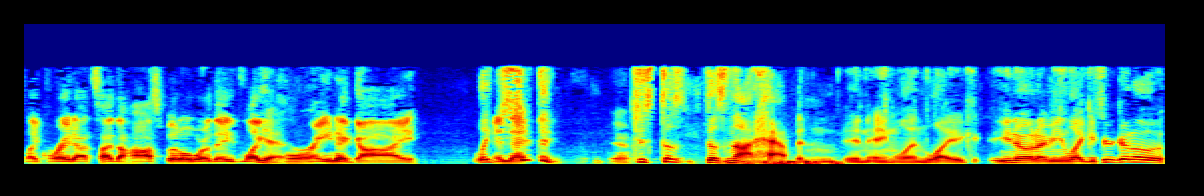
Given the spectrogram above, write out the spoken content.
like right outside the hospital where they like Yeah. brain a guy like and shit that that yeah. just does does not happen in England. Like, you know what I mean? Like, if you're gonna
